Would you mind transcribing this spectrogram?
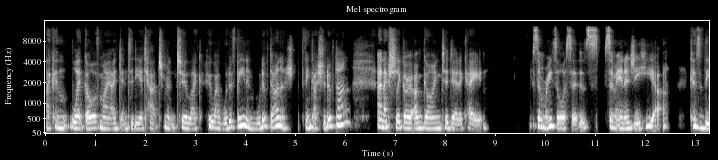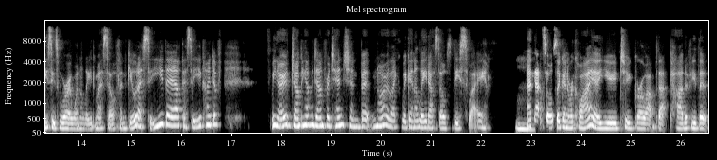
i can let go of my identity attachment to like who i would have been and would have done and think i should have done and actually go i'm going to dedicate some resources some energy here because this is where i want to lead myself and guilt. I see you there like i see you kind of you know jumping up and down for attention but no like we're going to lead ourselves this way. Mm. And that's also going to require you to grow up that part of you that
